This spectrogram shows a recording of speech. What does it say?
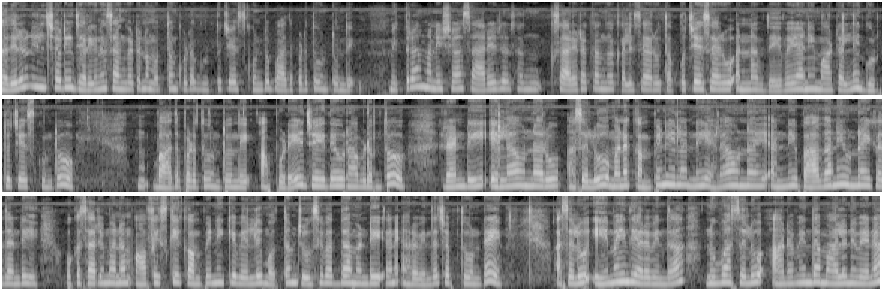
గదిలో నిల్చొని జరిగిన సంఘటన మొత్తం కూడా గుర్తు చేసుకుంటూ బాధపడుతూ ఉంటుంది. మిత్ర మనిష శారీర శారీరకంగా కలిశారు తప్పు చేశారు అన్న దేవయాని మాటల్ని గుర్తు చేసుకుంటూ బాధపడుతూ ఉంటుంది. అప్పుడే జయదేవ్ రావడంతో రండి ఎలా ఉన్నారు? అసలు మన కంపెనీలన్నీ ఎలా ఉన్నాయి? అన్నీ బాగానే ఉన్నాయి కదండి. ఒకసారి మనం ఆఫీస్కి కంపెనీకి వెళ్ళి మొత్తం చూసి వద్దామండి అని అరవింద చెప్తూ ఉంటే అసలు ఏమైంది అరవింద? నువ్వు అసలు అరవింద మాలినివేనా?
